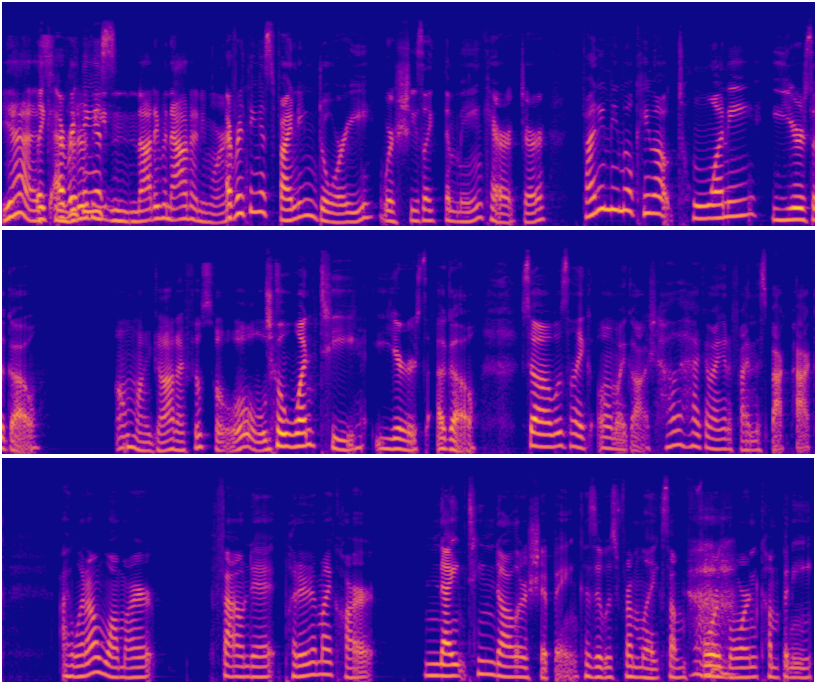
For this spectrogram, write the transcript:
Yeah, Like, everything is- not even out anymore. Everything is Finding Dory, where she's like the main character. Finding Nemo came out 20 years ago. oh my god, I feel so old. 20 years ago. So I was like, oh my gosh, how the heck am I going to find this backpack? I went on Walmart, found it, put it in my cart, $19 shipping because it was from like some forlorn company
